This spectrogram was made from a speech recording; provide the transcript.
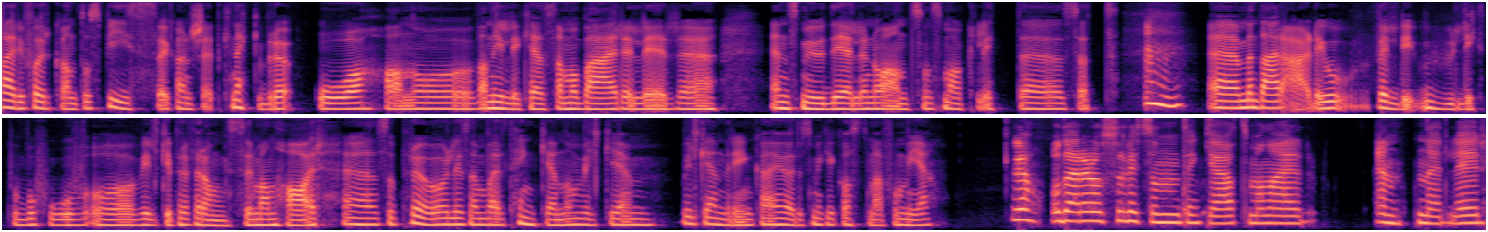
være i forkant og spise kanskje et knekkebrød og ha noe vaniljekesam og bær, eller en smoothie eller noe annet som smaker litt uh, søtt. Mhm. Uh, Men der er det jo veldig ulikt på behov og hvilke preferanser man har. Uh, Så prøve å liksom bare tenke gjennom hvilke, hvilke endringer kan jeg gjøre som ikke koster meg for mye. Ja, og der er det også litt sånn, tenker jeg, at man er enten-eller.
